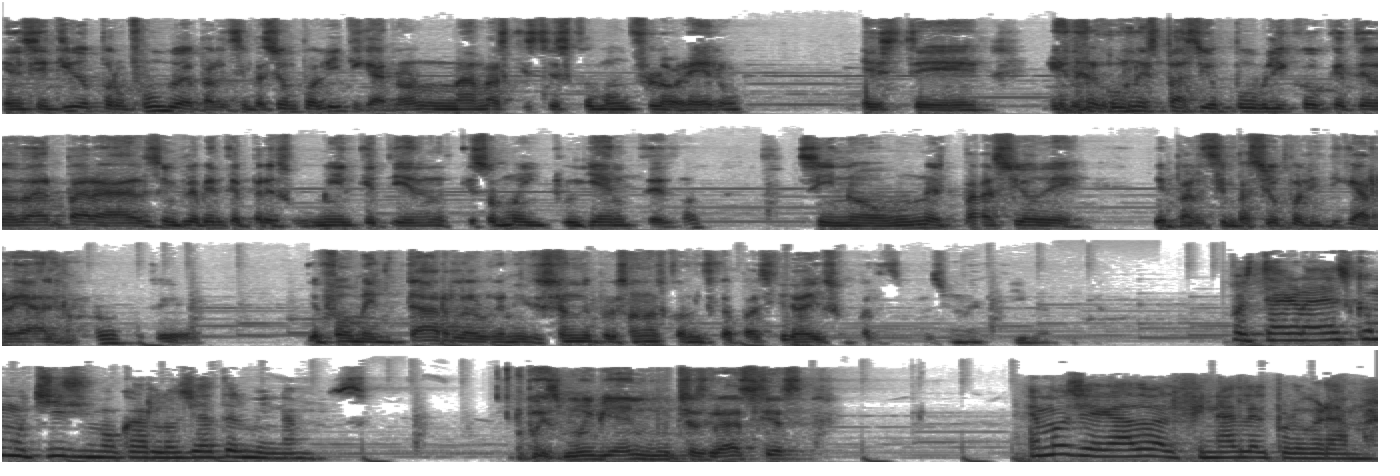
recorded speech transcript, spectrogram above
en el sentido profundo de participación política, no nada más que estés como un florero este, en algún espacio público que te lo dan para simplemente presumir que tienen, que son muy incluyentes, ¿no? sino un espacio de, participación política real, de, fomentar la organización de personas con discapacidad y su participación activa. Pues te agradezco muchísimo, Carlos. Ya terminamos. Pues muy bien, muchas gracias. Hemos llegado al final del programa.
